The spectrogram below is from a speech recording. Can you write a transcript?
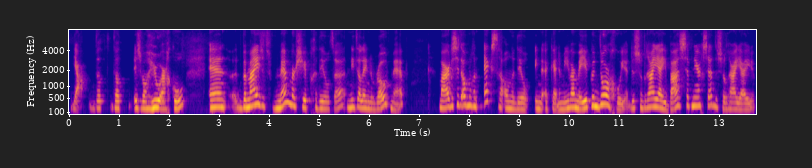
ja, dat, dat is wel heel erg cool. En bij mij is het membership gedeelte niet alleen de roadmap. Maar er zit ook nog een extra onderdeel in de Academy waarmee je kunt doorgroeien. Dus zodra jij je basis hebt neergezet, dus zodra jij je,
